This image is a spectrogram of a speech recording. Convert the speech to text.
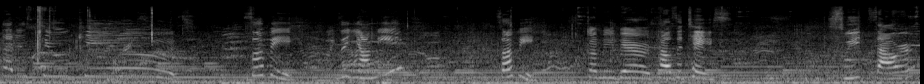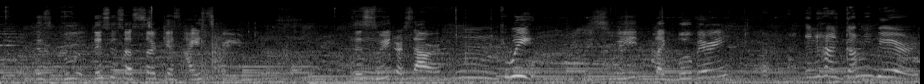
that is too cute. Sophie, is it yummy? Sophie. Gummy bears. How's it taste? Sweet, sour? This blue, this is a circus ice cream. Is it sweet or sour? Mm. Sweet. Sweet, like blueberry? And it has gummy bears.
